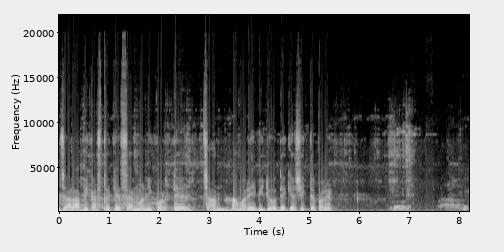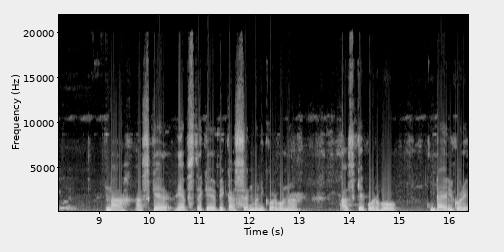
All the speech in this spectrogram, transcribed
যারা বিকাশ থেকে সেন্ড মানি করতে চান, আমার এই ভিডিও দেখে শিখতে পারেন। না, আজকে অ্যাপস থেকে বিকাশ সেন্ড মানি করব না। আজকে করব ডায়াল করে।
